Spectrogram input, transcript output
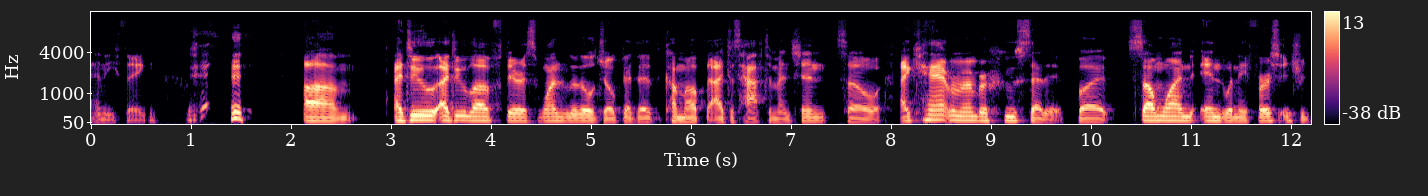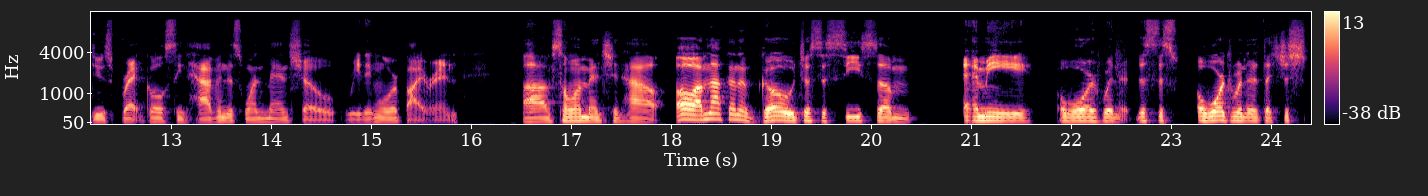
anything. um, I do I do love there's one little joke that did come up that I just have to mention. So I can't remember who said it, but someone in when they first introduced Brett Goldstein having this one man show reading Lord Byron, um, someone mentioned how, oh, I'm not gonna go just to see some Emmy award winner, this this award winner that's just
